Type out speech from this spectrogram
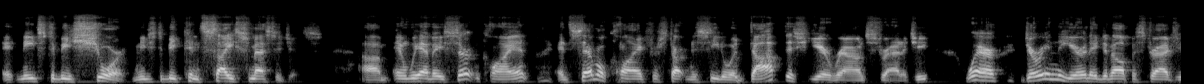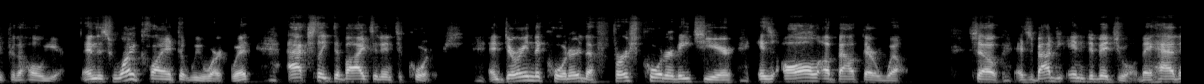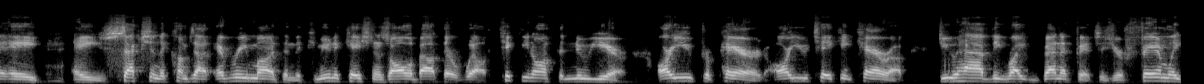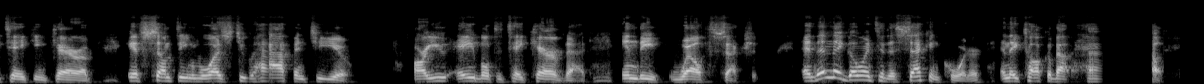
It needs to be short. It needs to be concise messages. Um, and we have a certain client, and several clients are starting to see to adopt this year-round strategy where during the year they develop a strategy for the whole year. And this one client that we work with actually divides it into quarters. And during the quarter, the first quarter of each year is all about their wealth. So it's about the individual. They have a, a section that comes out every month, and the communication is all about their wealth, kicking off the new year. Are you prepared? Are you taken care of? Do you have the right benefits? Is your family taken care of? If something was to happen to you, are you able to take care of that in the wealth section? And then they go into the second quarter and they talk about health.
